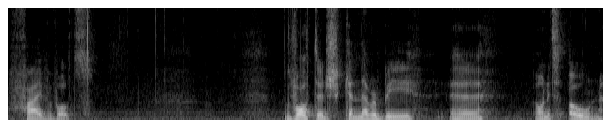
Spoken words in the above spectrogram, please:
5 volts. Voltage can never be uh, on its own,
